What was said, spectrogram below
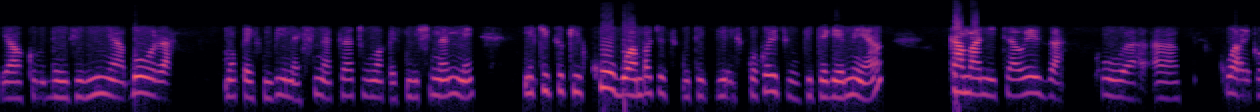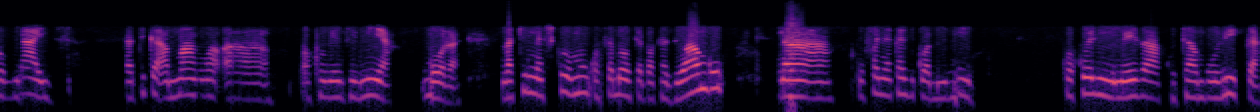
ya wakurugenzi mia bora mwaka elfu mbili na ishirini na tatu mwaka elfu mbili ishirini na nne ni kitu kikubwa ambacho kwa kweli sikukitegemea kama nitaweza kuwa, uh, kuwa recognize katika among uh, wakurugenzi mia bora, lakini nashukuru Mungu kwa sababu ya uchapakazi wangu na kufanya kazi kwa bidii. Kwa kweli nimeweza kutambulika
